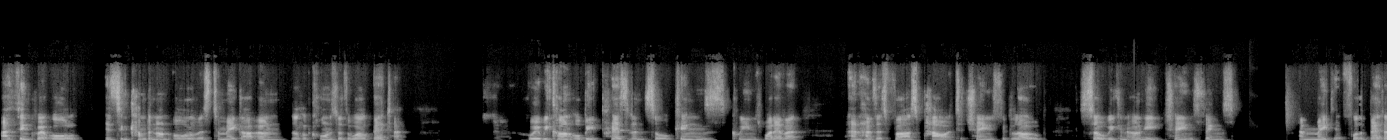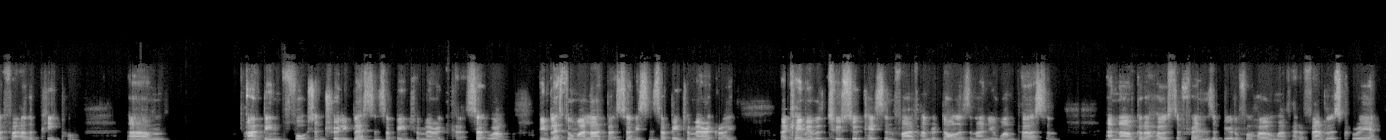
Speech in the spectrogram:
I think we're all it's incumbent on all of us to make our own little corners of the world better. We, we can't all be presidents or kings, queens, whatever, and have this vast power to change the globe. So we can only change things and make it for the better for other people. Um, I've been fortunate and truly blessed since I've been to America. So, well, been blessed all my life, but certainly since I've been to America, I, I came here with two suitcases and $500 and I knew one person. And now I've got a host of friends, a beautiful home. I've had a fabulous career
